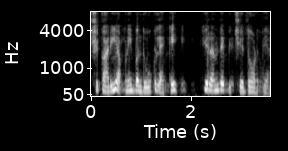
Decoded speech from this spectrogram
ਸ਼ਿਕਾਰੀ ਆਪਣੀ ਬੰਦੂਕ ਲੈ ਕੇ ਹਿਰਨ ਦੇ ਪਿੱਛੇ ਦੌੜ ਪਿਆ।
